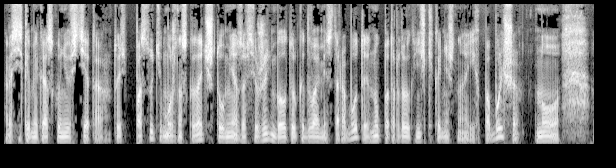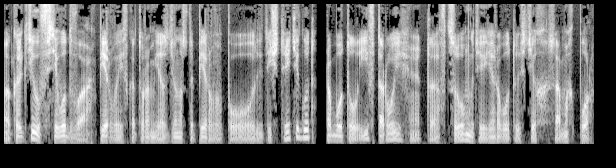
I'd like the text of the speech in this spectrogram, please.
Российско-американского университета. То есть, по сути, можно сказать, что у меня за всю жизнь было только два места работы. Ну, по трудовой книжке, конечно, их побольше, но коллективов всего два. Первый, в котором я с 91 по 2003 год работал, и второй второй – это в ЦИОМ, где я работаю с тех самых пор.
